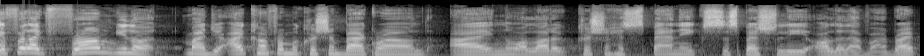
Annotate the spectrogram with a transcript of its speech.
I feel like from you know, mind you, I come from a Christian background. I know a lot of Christian Hispanics, especially all of that vibe, right?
